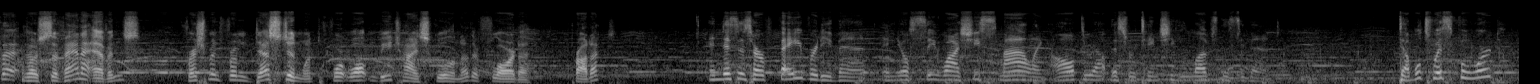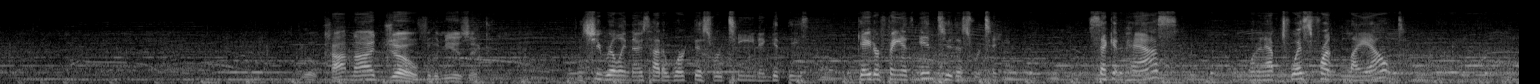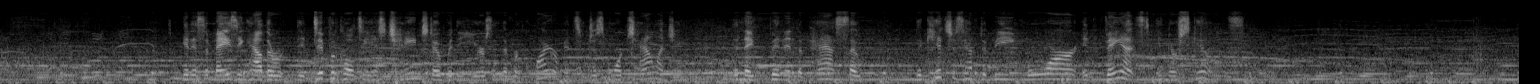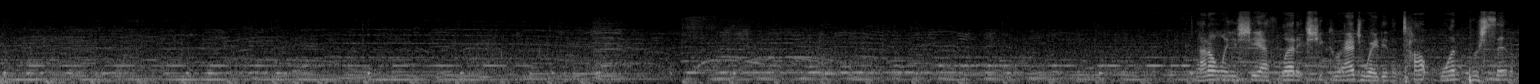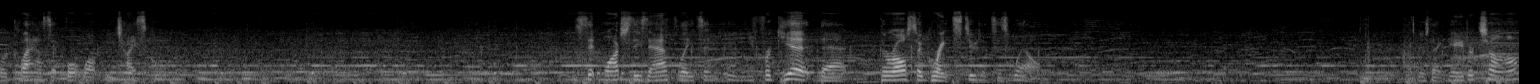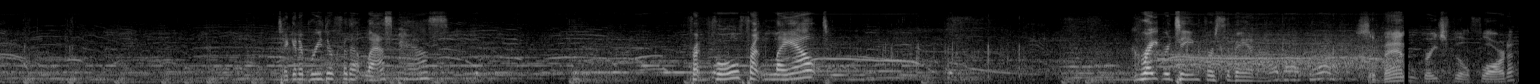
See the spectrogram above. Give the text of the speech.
Or Savanah Evans, freshman from Destin, went to Fort Walton Beach High School, another Florida product. And this is her favorite event, and you'll see why she's smiling all throughout this routine. She loves this event. Double twist forward. Little Cotton Eye Joe for the music. And she really knows how to work this routine and get these Gator fans into this routine. Second pass, one and a half twist front layout. Again, it's amazing how the, the difficulty has changed over the years and the requirements are just more challenging than they've been in the past. So the kids just have to be more advanced in their skills. Not only is she athletic, she graduated in the top 1% of her class at Fort Walton Beach High School. You sit and watch these athletes and, and you forget that they're also great students as well. There's that Gator chomp. Taking a breather for that last pass. Front full, front layout. Great routine for Savanah. Savannah, Graceville, Florida.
